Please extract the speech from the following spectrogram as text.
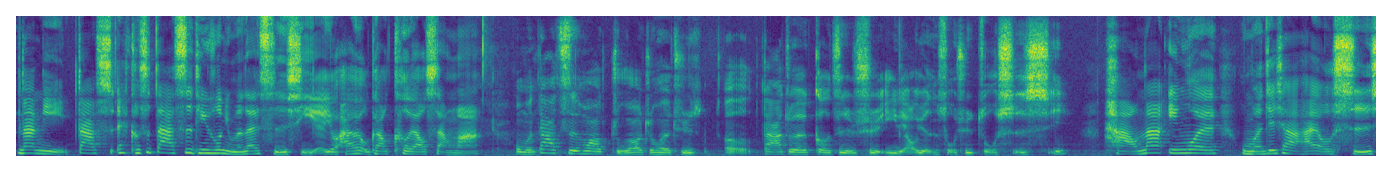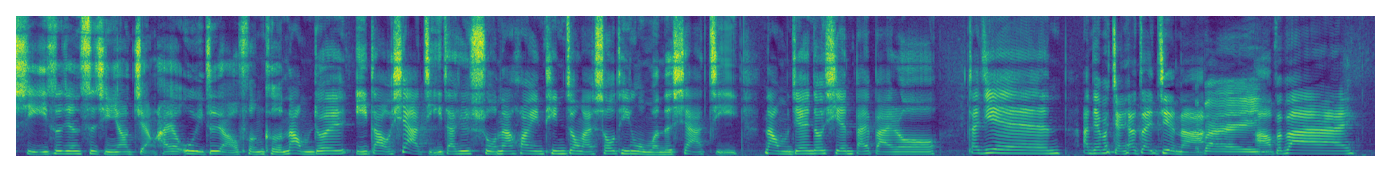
那你大四哎，可是大四听说你们在实习哎，有还会有课课要上吗？我们大四的话，主要就会去呃，大家就会各自去医疗院所去做实习。好，那因为我们接下来还有实习这件事情要讲，还有物理治疗分科，那我们就会移到下集再去说。那欢迎听众来收听我们的下集。那我们今天就先拜拜喽，再见啊！你要不要讲一下再见啊？拜拜，好，拜拜。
